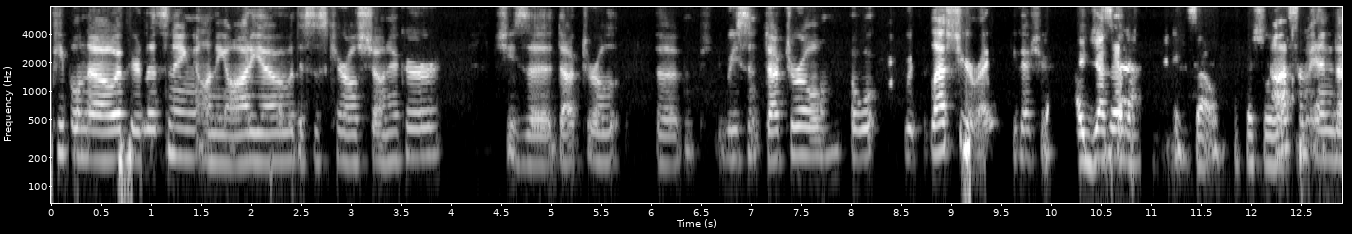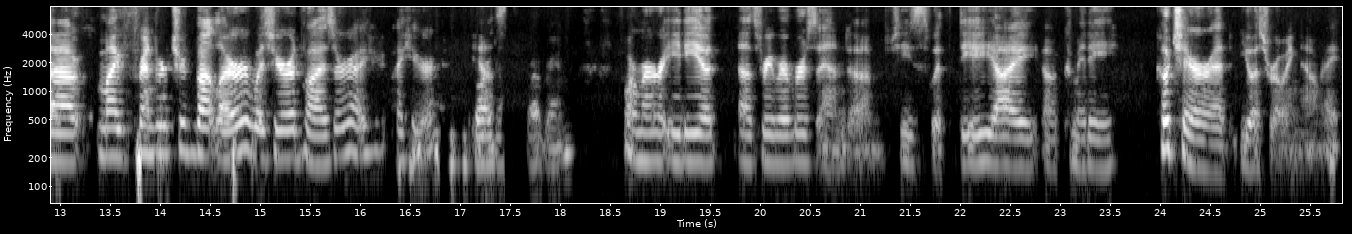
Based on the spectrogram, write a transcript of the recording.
people know if you're listening on the audio, this is Carol Schoenecker. She's a doctoral, uh, recent doctoral award, last year, right? You got your. I just yeah. so officially. Awesome. And uh, my friend Richard Butler was your advisor, I, I hear. Yes. Program. Former ED at uh, Three Rivers, and um, she's with DEI uh, committee co-chair at US Rowing now, right?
